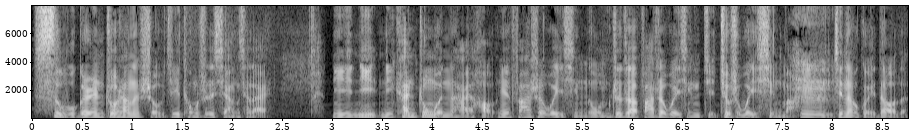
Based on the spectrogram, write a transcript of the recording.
四五个人桌上的手机同时响起来。你你你看中文的还好，因为发射卫星，我们知道发射卫星就是卫星嘛，嗯，进到轨道的。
